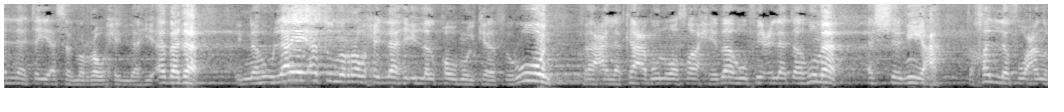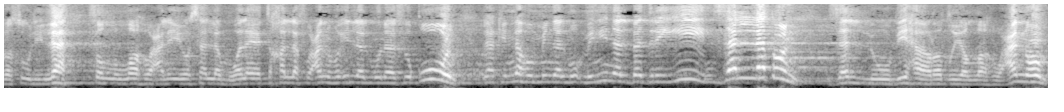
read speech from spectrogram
أن لا تيأس من روح الله أبدا. إنه لا ييأس من روح الله إلا القوم الكافرون. فعل كعب وصاحباه فعلتهما الشنيعة. تخلفوا عن رسول الله صلى الله عليه وسلم ولا يتخلف عنه إلا المنافقون لكنهم من المؤمنين البدريين زلة زلوا بها رضي الله عنهم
